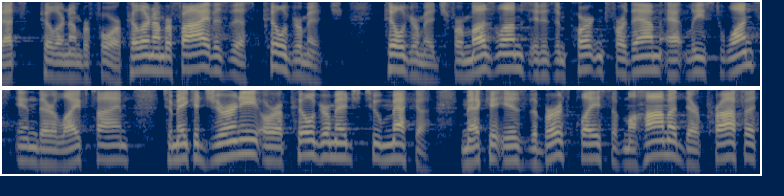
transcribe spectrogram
That's pillar number four. Pillar number five is this pilgrimage. Pilgrimage. For Muslims, it is important for them at least once in their lifetime to make a journey or a pilgrimage to Mecca. Mecca is the birthplace of Muhammad, their prophet.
